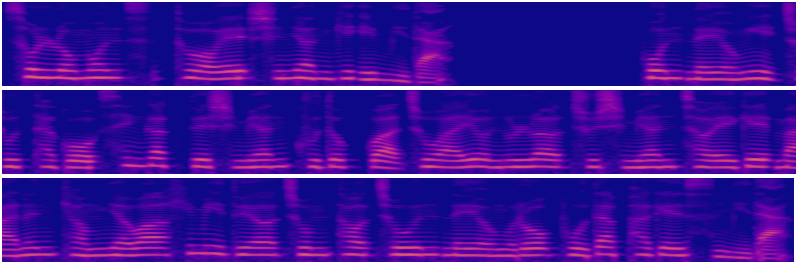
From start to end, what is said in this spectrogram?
솔로몬 스토어의 신현기입니다. 본 내용이 좋다고 생각되시면 구독과 좋아요 눌러 주시면 저에게 많은 격려와 힘이 되어 좀 더 좋은 내용으로 보답하겠습니다.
